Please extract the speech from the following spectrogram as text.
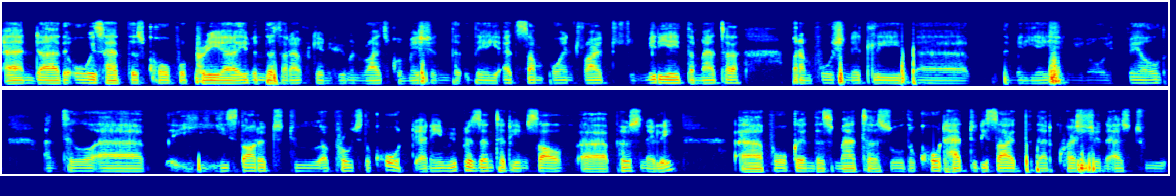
And uh, they always had this call for prayer. Even the South African Human Rights Commission, they at some point tried to mediate the matter, but unfortunately, uh, the mediation, you know, it failed until uh, he, he started to approach the court and he represented himself uh, personally uh, in this matter. So the court had to decide that question as to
